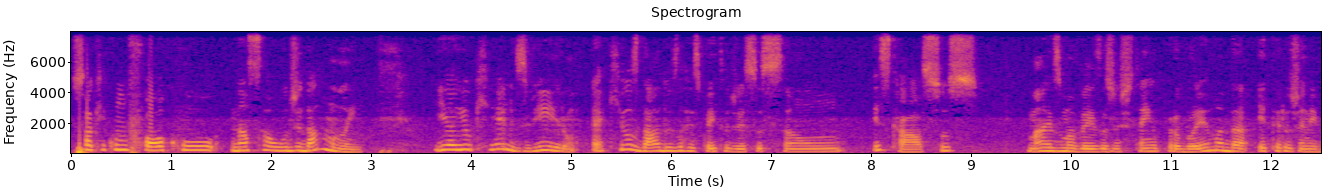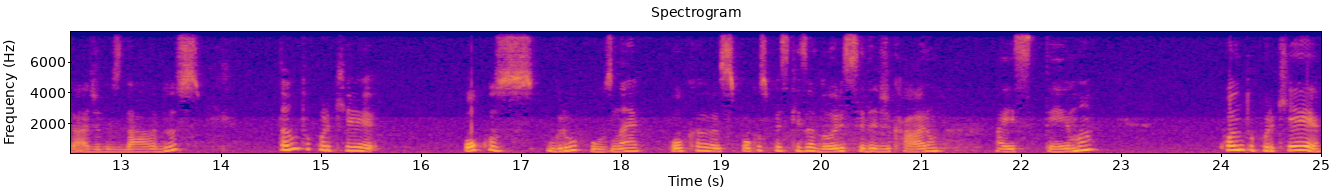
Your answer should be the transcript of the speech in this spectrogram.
só que com foco na saúde da mãe. E aí o que eles viram é que os dados a respeito disso são escassos. Mais uma vez a gente tem o problema da heterogeneidade dos dados, tanto porque poucos grupos, né, poucas, poucos pesquisadores se dedicaram a esse tema, quanto porque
